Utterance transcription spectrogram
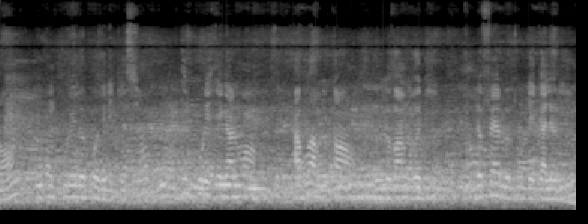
ronde où on pourrait leur poser des questions. Ils pourraient également avoir le temps le vendredi de faire le tour des galeries,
